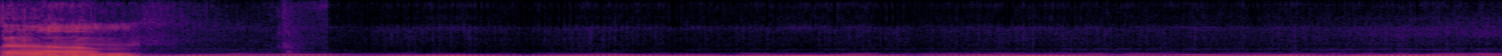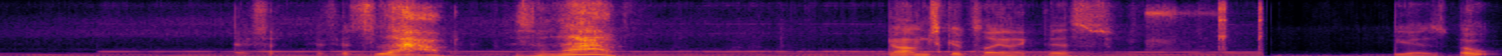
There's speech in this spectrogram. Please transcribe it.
Um if, it, if it's loud, is it loud? No, I'm just gonna play like this. You guys, oh.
